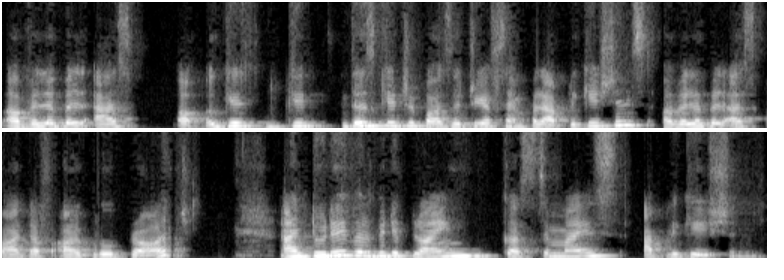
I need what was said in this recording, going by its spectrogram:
available as uh, Git, Git, this Git repository of sample applications available as part of Argo Proj. And today we'll be deploying customized application.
